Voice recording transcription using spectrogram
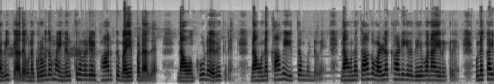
தவிக்காத உனக்கு ரோதமாய் நிற்கிறவர்களை பார்த்து பயப்படாத. நான் உன் கூட இருக்கிறேன். நான் உனக்காக யுத்தம் பண்ணுவேன். நான் உனக்காக வழக்காடுகிற தேவனாக இருக்கிறேன். உனக்காய்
